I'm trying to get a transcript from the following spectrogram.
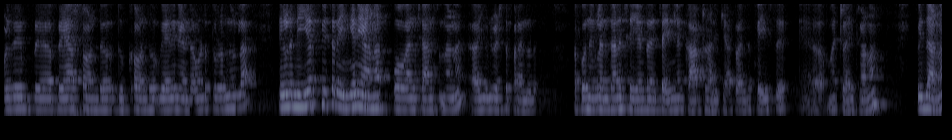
വളരെ പ്രയാ- പ്രയാസമുണ്ട് ദുഃഖമുണ്ട് വേദനയുണ്ട്. അതുകൊണ്ട് തുടർന്നുള്ള നിങ്ങളുടെ നിയർ ഫ്യൂച്ചർ ഇങ്ങനെയാണ് പോകാൻ ചാൻസ് എന്നാണ് യൂണിവേഴ്സ് പറയുന്നത്. അപ്പോൾ നിങ്ങൾ എന്താണ് ചെയ്യേണ്ടതെന്ന് വെച്ചാൽ ഞാൻ കാർഡ് കാണിക്കാം കേട്ടോ. എന്റെ ഫേസ് മറ്റുമായിരിക്കണം അപ്പോൾ ഇതാണ്.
